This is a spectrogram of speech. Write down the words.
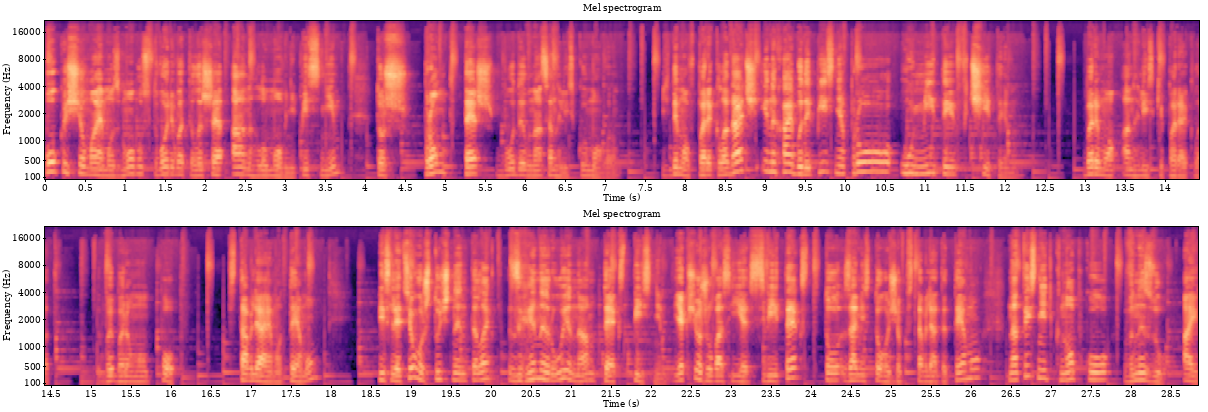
Поки що маємо змогу створювати лише англомовні пісні, тож промпт теж буде у нас англійською мовою. Йдемо в перекладач, і нехай буде пісня про уміти вчити. Беремо англійський переклад, виберемо поп, вставляємо тему. Після цього штучний інтелект згенерує нам текст пісні. Якщо ж у вас є свій текст, то замість того, щоб вставляти тему, натисніть кнопку внизу I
